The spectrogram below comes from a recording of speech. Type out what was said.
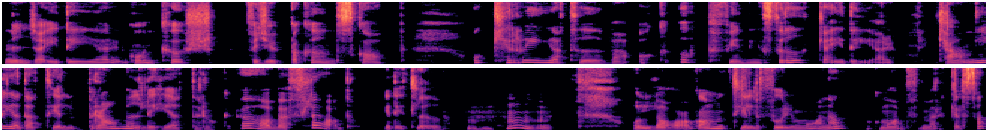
nya idéer, gå en kurs, fördjupa kunskap och kreativa och uppfinningsrika idéer kan leda till bra möjligheter och överflöd i ditt liv. Mm -hmm. Och lagom till fullmånen och månförmörkelsen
